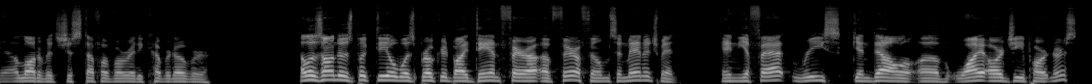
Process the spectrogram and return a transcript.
A lot of it's just stuff I've already covered over. Elizondo's book deal was brokered by Dan Farah of Farah Films and Management and Yfat Reiss Gendell of YRG Partners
